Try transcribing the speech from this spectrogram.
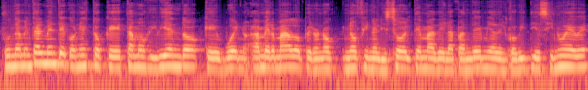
fundamentalmente con esto que estamos viviendo, que bueno, ha mermado, pero no, no finalizó el tema de la pandemia del COVID-19.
